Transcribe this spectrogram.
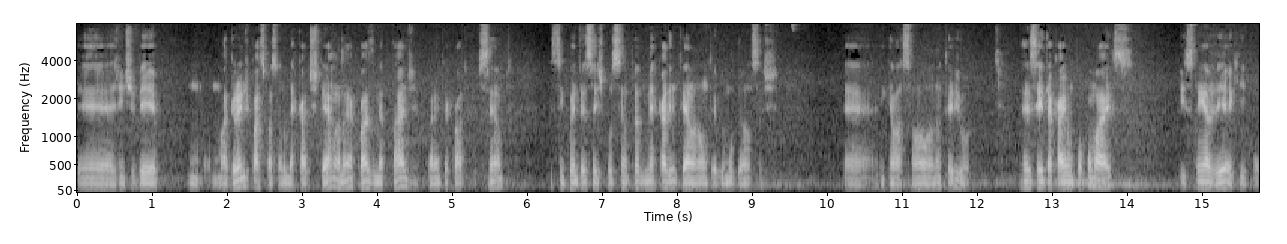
É, a gente vê uma grande participação no mercado externo, né? Quase metade, 44%, e 56% é do mercado interno, não teve mudanças é, em relação ao ano anterior. A receita caiu um pouco mais, isso tem a ver aqui com,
